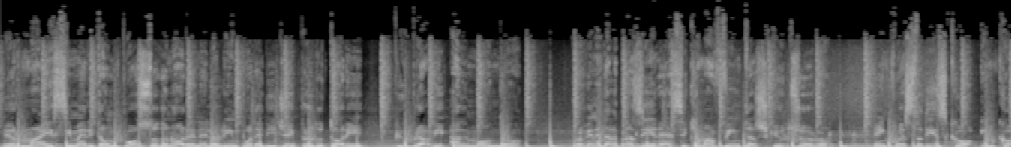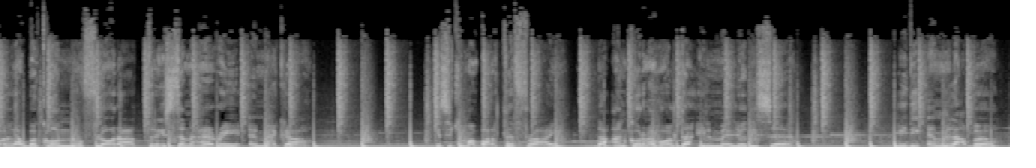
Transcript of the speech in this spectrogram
e ormai si merita un posto d'onore nell'Olimpo dei DJ produttori più bravi al mondo. Proviene dal Brasile, si chiama Vintage Culture e in questo disco in collab con Flora, Tristan Harry e Mecca che si chiama Bart Fry dà ancora una volta il meglio di sé. EDM Lab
